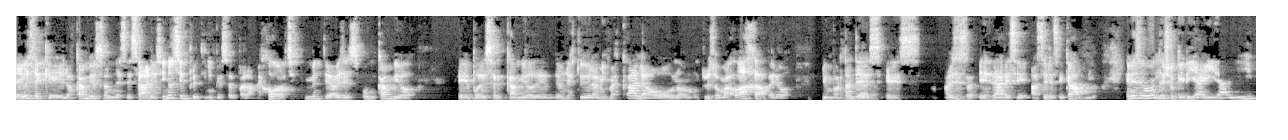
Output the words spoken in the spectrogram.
hay veces que los cambios son necesarios y no siempre tienen que ser para mejor, simplemente a veces un cambio puede ser cambio de, un estudio de la misma escala o uno incluso más baja, pero lo importante es a veces es dar ese, hacer ese cambio. En ese momento yo quería ir ahí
